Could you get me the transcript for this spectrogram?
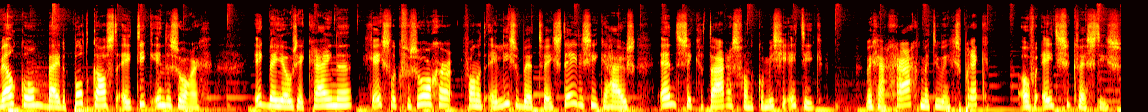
Welkom bij de podcast Ethiek in de Zorg. Ik ben José Krijnen, geestelijk verzorger van het Elisabeth II Steden Ziekenhuis en secretaris van de Commissie Ethiek. We gaan graag met u in gesprek over ethische kwesties.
